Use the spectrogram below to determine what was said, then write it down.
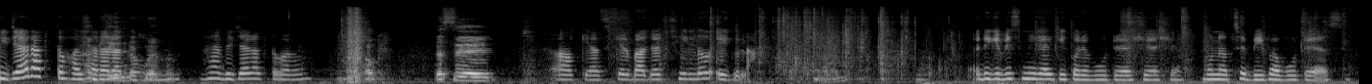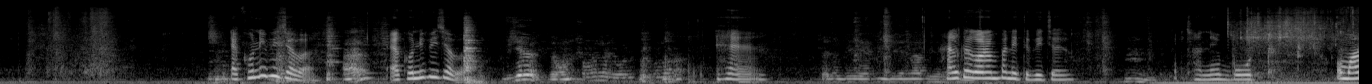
ভিজায় রাখতে হয় হ্যাঁ, সারা এখন? হ্যাঁ ভিজায় রাখতে পারো। ওকে দ্যাটস ইট ওকে আজকের বাজার ছিল এগুলা। এদিকে বিসমিল্লাহ কি করে বুটে আসে আসে? মনে হচ্ছে বিভা বুটে আছে। এখনই ভিজাবা? হ্যাঁ? এখনই ভিজাবা? হ্যাঁ। হালকা গরম পানিতে ভিজায় এখানে বুট ও মা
